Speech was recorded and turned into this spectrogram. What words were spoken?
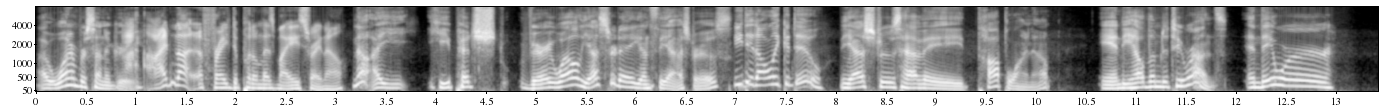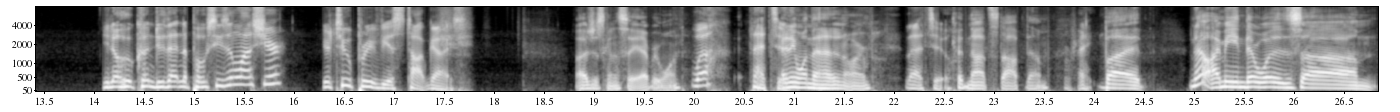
I 100% agree. I, I'm not afraid to put him as my ace right now. no, I he pitched very well yesterday against the Astros. He did all he could do. The Astros have a top lineup and he held them to two runs. And they were You know who couldn't do that in the postseason last year? Your two previous top guys. I was just going to say everyone. Well, that too. Anyone that had an arm that too. could not stop them. Right. But no, I mean there was um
